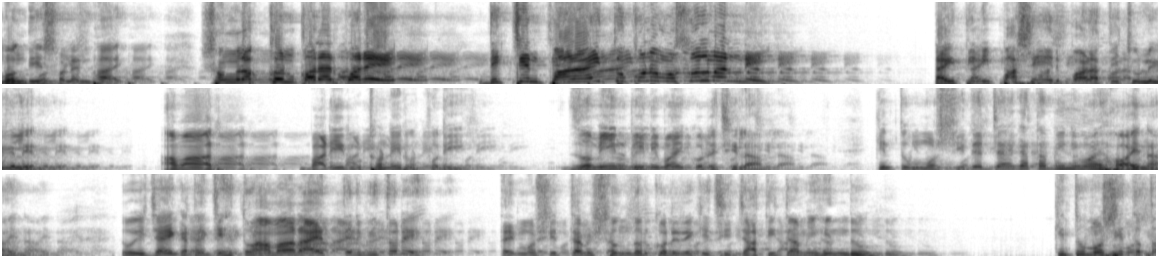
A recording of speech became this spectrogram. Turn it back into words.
মন দিয়ে শোনেন ভাই। সংরক্ষণ করার পরে দেখছেন পাড়ায় তো কোনো মুসলমান নেই। তাই তিনি পাশের পাড়াতে চলে গেলেন। আমার বাড়ির উঠোনের উপরেই জমিন বিনিময় করেছিলাম। কিন্তু মসজিদের জায়গাটা বিনিময় হয় না। তো ওই জায়গাটা যেহেতু আমার আয়ত্তের ভিতরে তাই মসজিদটা আমি সুন্দর করে রেখেছি। জাতিটা আমি হিন্দু। কিন্তু মসজিদে তো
